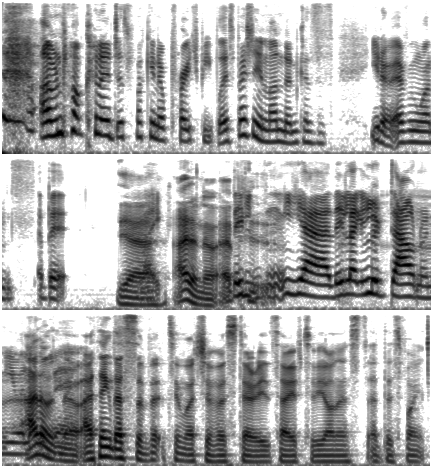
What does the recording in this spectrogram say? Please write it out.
I'm not gonna just fucking approach people, especially in London, because you know everyone's a bit Yeah. Like, I don't know. They yeah they like look down on you a little I don't bit. know. I think that's a bit too much of a stereotype, to be honest, at this point.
